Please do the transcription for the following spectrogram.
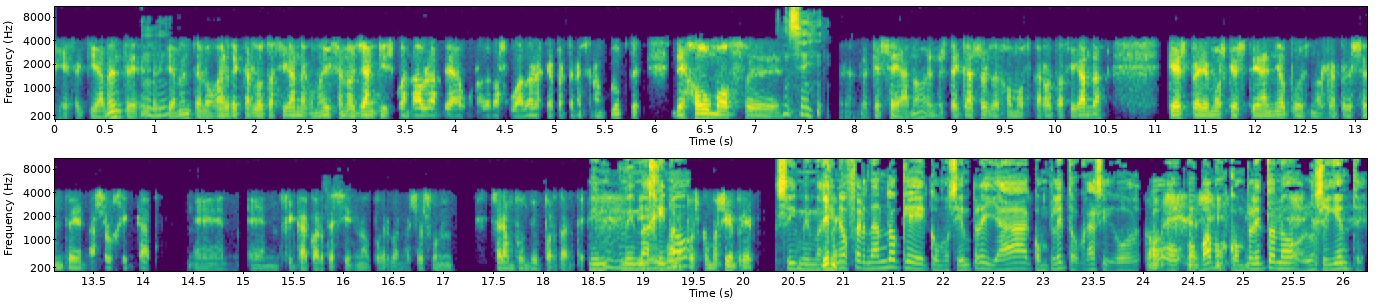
Efectivamente, efectivamente. El hogar de Carlota Ciganda, como dicen los Yankees cuando hablan de alguno de los jugadores que pertenecen a un club, de, home of, eh, lo que sea, ¿no? En este caso es de home of Carlota Ciganda que esperemos que este año pues nos represente en la Solheim Cup en, en, Finca Cortesín, ¿no? Pues bueno, eso es un será un punto importante. Me, imagino, pues como siempre. Sí, me imagino Fernando que como siempre ya completo casi o, vamos completo no lo siguiente.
